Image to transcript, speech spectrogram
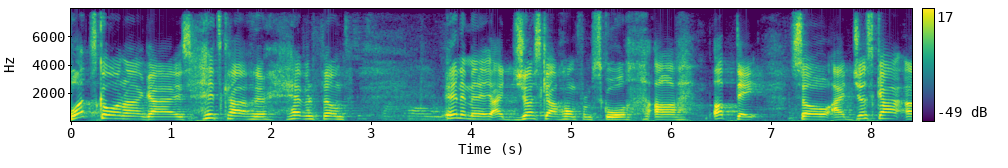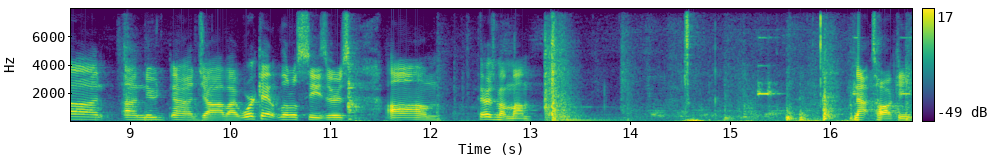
What's going on guys? It's Kyle here. Haven't filmed in a minute. I just got home from school. Uh, update. So I just got uh, a new uh, job. I work at Little Caesars. Um, there's my mom. Not talking.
